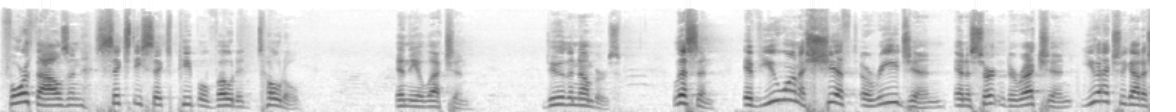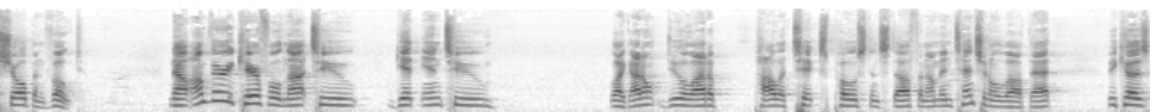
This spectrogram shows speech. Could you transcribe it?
4,066 people voted total in the election. Do the numbers. Listen, if you want to shift a region in a certain direction, you actually got to show up and vote. Now, I'm very careful not to get into, like, I don't do a lot of politics posts and stuff, and I'm intentional about that because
